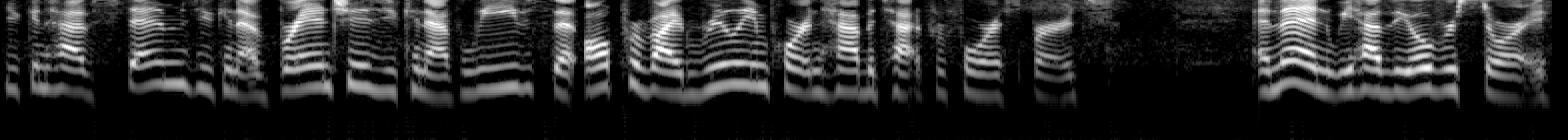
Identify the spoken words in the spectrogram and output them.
you can have stems, you can have branches, you can have leaves that all provide really important habitat for forest birds. And then we have the overstory.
